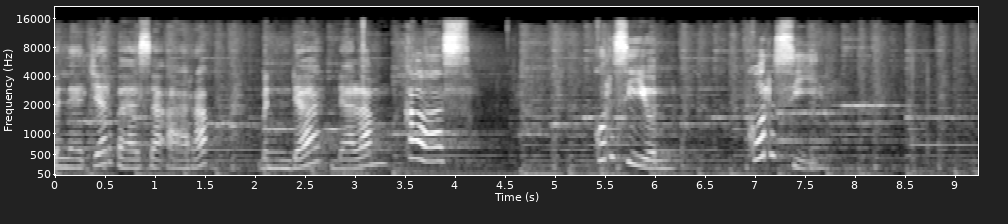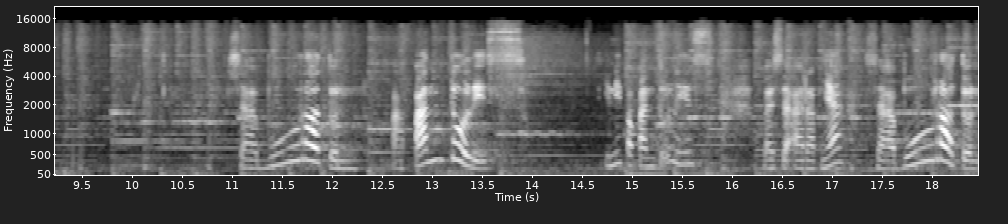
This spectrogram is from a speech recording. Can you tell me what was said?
Belajar bahasa Arab Benda dalam kelas. Kursiun. Kursi. Saburatun Papan tulis Ini papan tulis Bahasa Arabnya saburatun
